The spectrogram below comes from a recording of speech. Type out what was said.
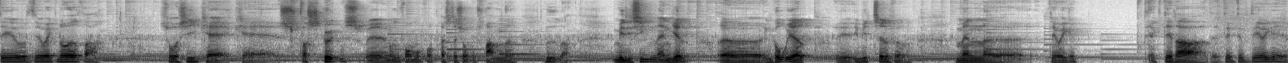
det er jo, det er jo ikke noget, der så at sige kan, kan forskyndes med nogle former for præstationsfremmende midler. Medicinen er en hjælp, øh, en god hjælp i, i mit tilfælde, men øh, det er jo ikke det, er ikke det der, det, det, det, det er jo ikke,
